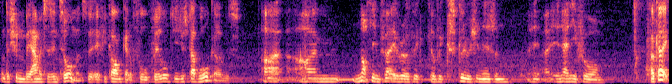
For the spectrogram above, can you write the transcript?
there shouldn't be amateurs in tournaments. If you can't get a full field, you just have walkovers. I, I'm not in favour of, of exclusionism in, in, any form. Okay,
